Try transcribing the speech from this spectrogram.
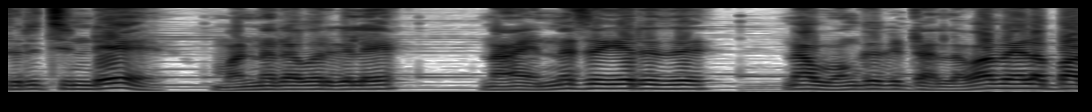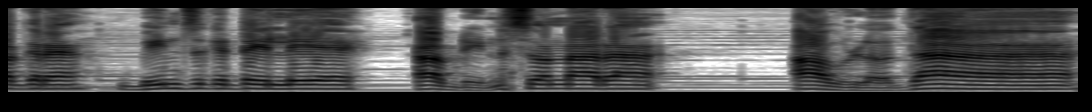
சிரிச்சுண்டே மன்னர் அவர்களே நான் என்ன செய்யறது? நான் உங்ககிட்ட அல்லவா வேலை பார்க்குறேன்? பீன்ஸு கிட்ட இல்லையே அப்படின்னு சொன்னாராம். அவ்வளோதான்.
